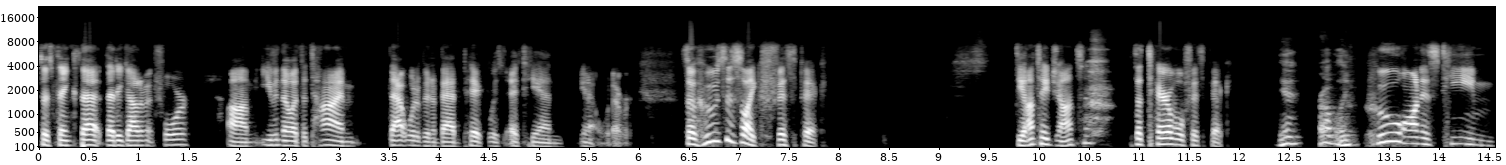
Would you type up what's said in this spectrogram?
to think that that he got him at four, um, even though at the time that would have been a bad pick with Etienne, you know, whatever. So who's his like fifth pick? Diontae Johnson. It's a terrible fifth pick. Yeah, probably. Who on his team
